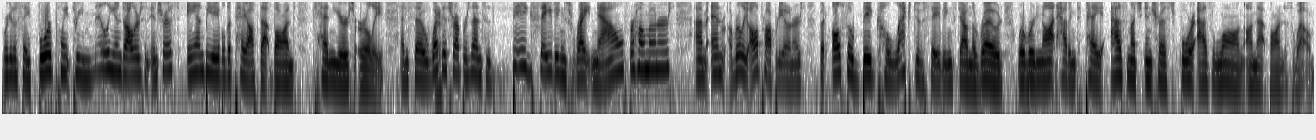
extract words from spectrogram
we're going to save $4.3 million in interest and be able to pay off that bond 10 years early. And so, what this represents is big savings right now for homeowners um, and really all property owners, but also big collective savings down the road where we're not having to pay as much interest for as long on that bond as well.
